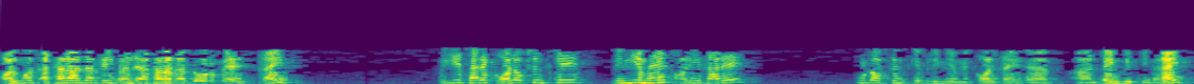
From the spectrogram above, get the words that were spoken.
ऑलमोस्ट अठारह हज़ार कहीं बंद है, अठारह हज़ार दो रुपए राइट तो ये सारे कॉल ऑप्शन के प्रीमियम है और ये सारे पुट ऑप्शन के प्रीमियम है कॉल साइड बैंक निफ्टी में राइट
